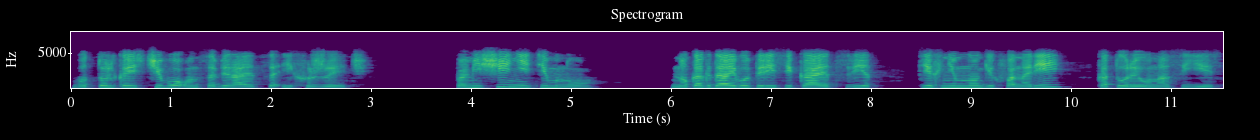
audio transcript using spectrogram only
вот только из чего он собирается их сжечь? В помещении темно, но когда его пересекает свет тех немногих фонарей, которые у нас есть,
